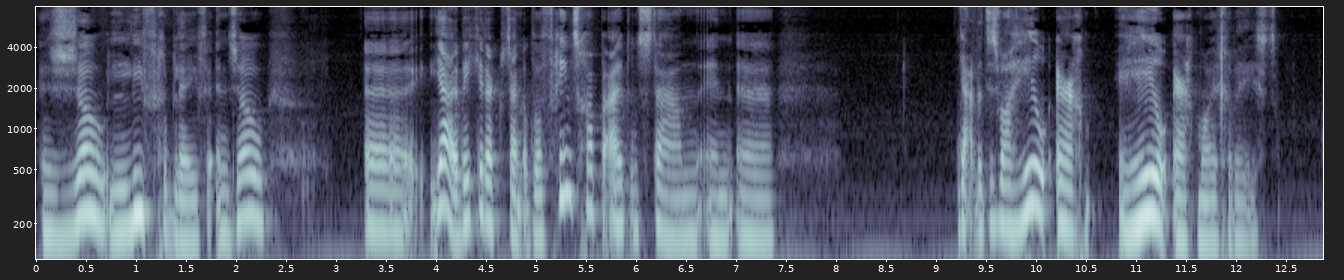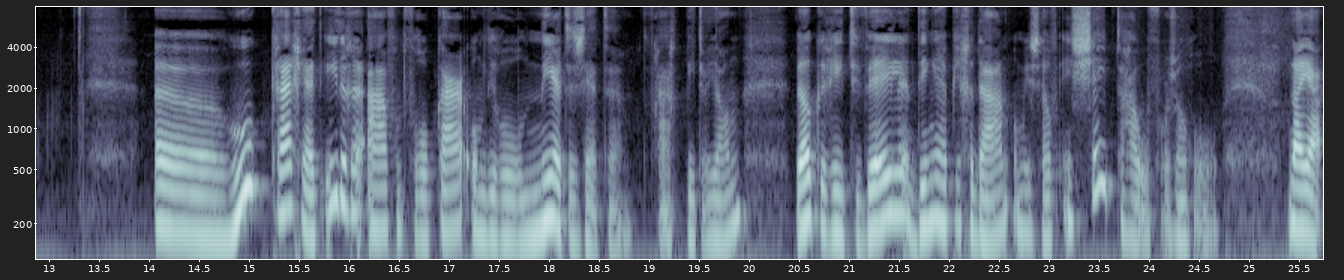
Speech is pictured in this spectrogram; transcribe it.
en zo lief gebleven. En zo... Uh, ja, weet je, daar zijn ook wel vriendschappen uit ontstaan. En... Uh, ja, dat is wel heel erg heel erg mooi geweest. Uh, hoe krijg jij het iedere avond voor elkaar om die rol neer te zetten? Vraagt Pieter Jan. Welke rituelen en dingen heb je gedaan om jezelf in shape te houden voor zo'n rol? Nou ja,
